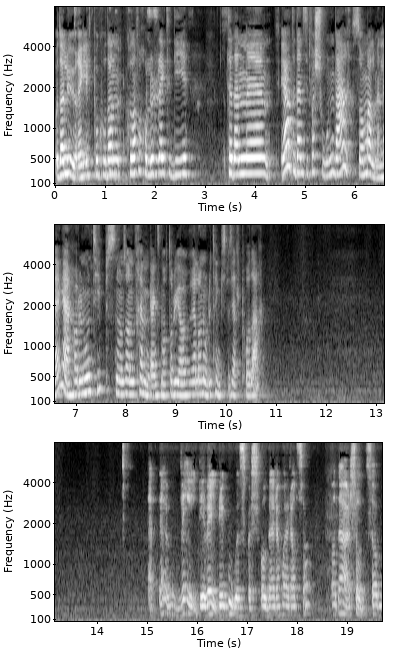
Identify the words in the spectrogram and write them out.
Og da lurer jeg litt på hvordan, hvordan forholder du deg til, de, til, den, eh, ja, til den situasjonen der som allmennlege? Har du noen tips, noen sånn fremgangsmåter du gjør, eller noe du tenker spesielt på der? Det er veldig, veldig gode spørsmål dere har, altså. Og det er sånn som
